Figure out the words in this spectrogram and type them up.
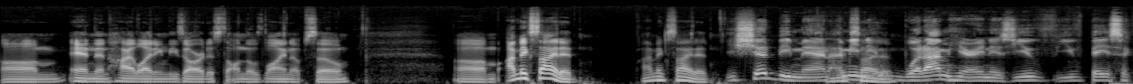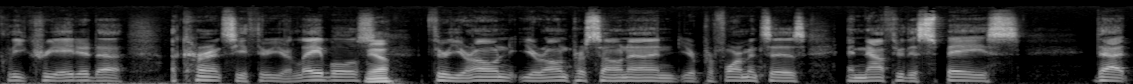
um, and then highlighting these artists on those lineups. So, um, I'm excited. I'm excited. You should be, man. I'm I mean, excited. what I'm hearing is you've you've basically created a, a currency through your labels, Yeah. through your own your own persona and your performances, and now through this space that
